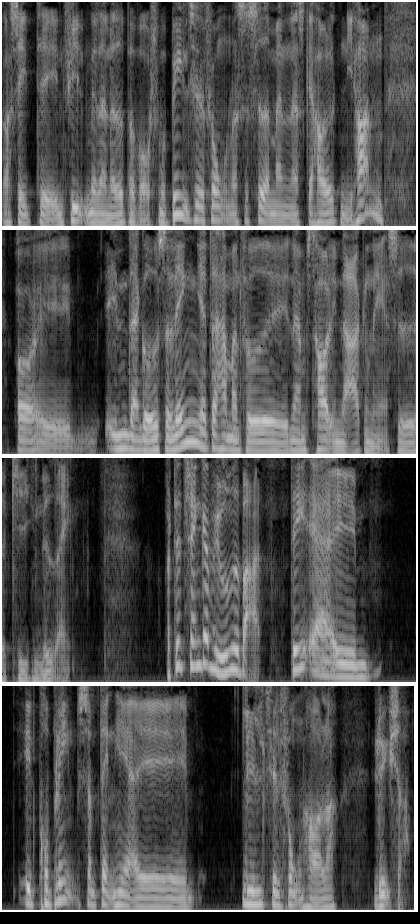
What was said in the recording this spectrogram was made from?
og set øh, en film eller noget på vores mobiltelefon, og så sidder man og skal holde den i hånden, og øh, inden der er gået så længe, ja, der har man fået øh, nærmest hold i nakken af at sidde og kigge nedad. Og det tænker vi umiddelbart, det er øh, et problem, som den her øh, lille telefonholder løser.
